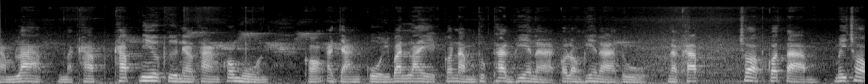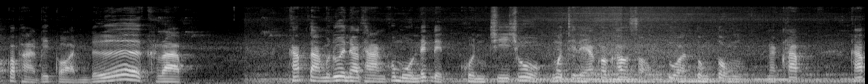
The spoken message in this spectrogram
นำลาบนะครับครับนี่ก็คือแนวทางข้อมูลของอาจารย์โกยบ้านไร่ก็นำมาทุกท่านพิจารณาก็ลองพิจารณาดูนะครับ ชอบก็ตามไม่ชอบก็ผ่านไปก่อนเด้อครับครับตามมาด้วยแนวทางข้อมูลเด็กเด็ดคนชี้โชคงวดที่แล้วก็เข้า 2 ตัวตรงๆนะครับครับ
